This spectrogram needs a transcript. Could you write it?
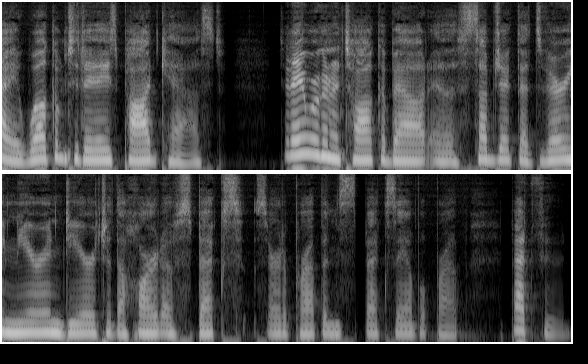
Hi, welcome to today's podcast. Today we're going to talk about a subject that's very near and dear to the heart of SPEX CertiPrep and Spec Sample Prep pet food.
